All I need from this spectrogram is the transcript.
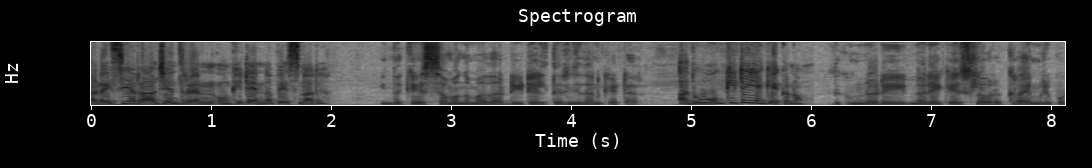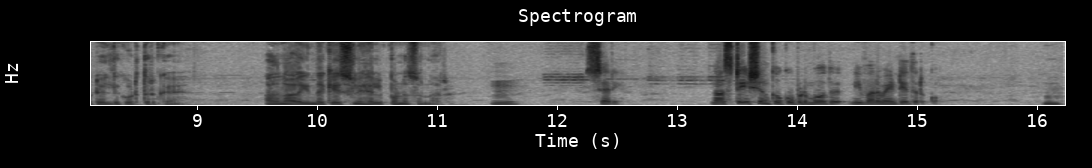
கடைசியா ராஜேந்திரன் உன்கிட்ட என்ன பேசினாரு? இந்த கேஸ் சம்மந்தமாக ஏதாவது டீட்டெயில் தெரிஞ்சுதான்னு கேட்டார். அது உன்கிட்ட ஏன் கேட்கணும்? இதுக்கு முன்னாடி நிறைய கேஸில் ஒரு கிரைம் ரிப்போர்ட் எழுதி கொடுத்துருக்கேன். அதனால இந்த கேஸ்லையும் ஹெல்ப் பண்ண சொன்னார். ம் சரி. நான் ஸ்டேஷனுக்கு கூப்பிடும்போது நீ வர வேண்டியது இருக்கும். ம்.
